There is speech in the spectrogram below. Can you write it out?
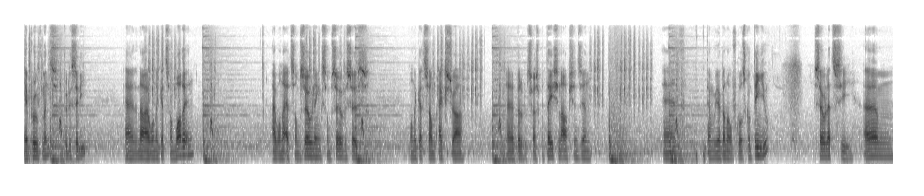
improvements to the city. And now I want to get some water in. I want to add some zoning, some services. I want to get some extra uh, public transportation options in. And then we are gonna of course continue. So let's see. Um,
